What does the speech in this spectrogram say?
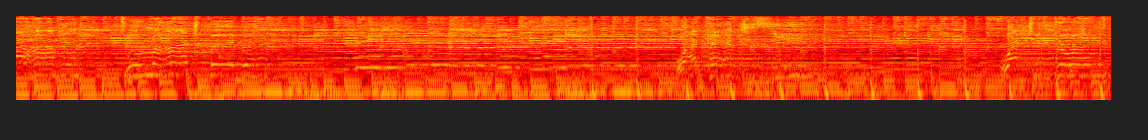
love you too much, baby. Why can't you see what you're doing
